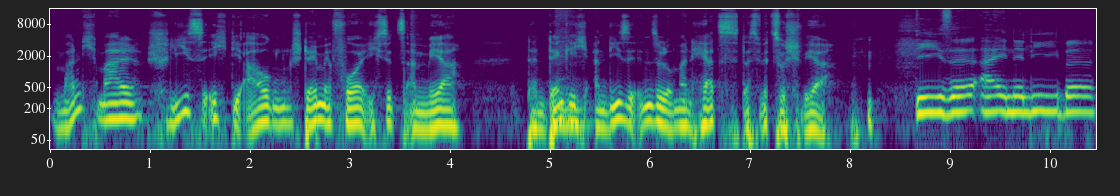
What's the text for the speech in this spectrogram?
Manchmal schließe ich die Augen, stell mir vor, ich sitze am Meer dann denke ich an diese Insel und mein Herz, das wird so schwer. Diese eine Liebe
